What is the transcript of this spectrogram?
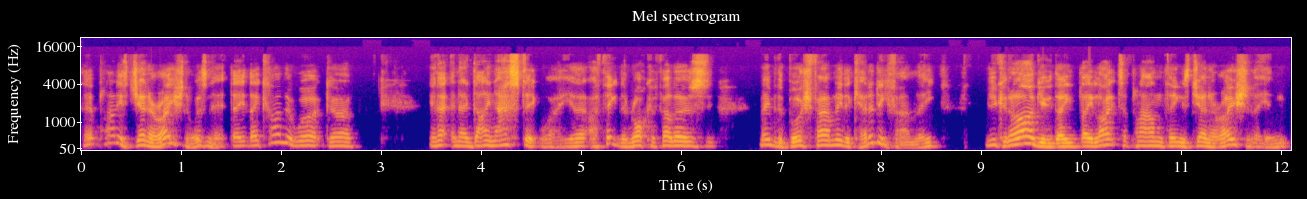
Their plan is generational, isn't it? They they kind of work uh, in a, in a dynastic way. Uh, I think the Rockefellers, maybe the Bush family, the Kennedy family, you could argue they they like to plan things generationally. And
